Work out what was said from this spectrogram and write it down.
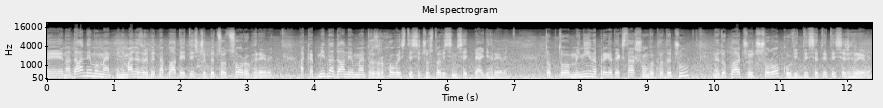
Е, На даний момент мінімальна заробітна плата є 1540 гривень, а Кабмін на даний момент розраховує з 1185 гривень. Тобто мені, наприклад, як старшому викладачу, не доплачують щороку від 10 тисяч гривень.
